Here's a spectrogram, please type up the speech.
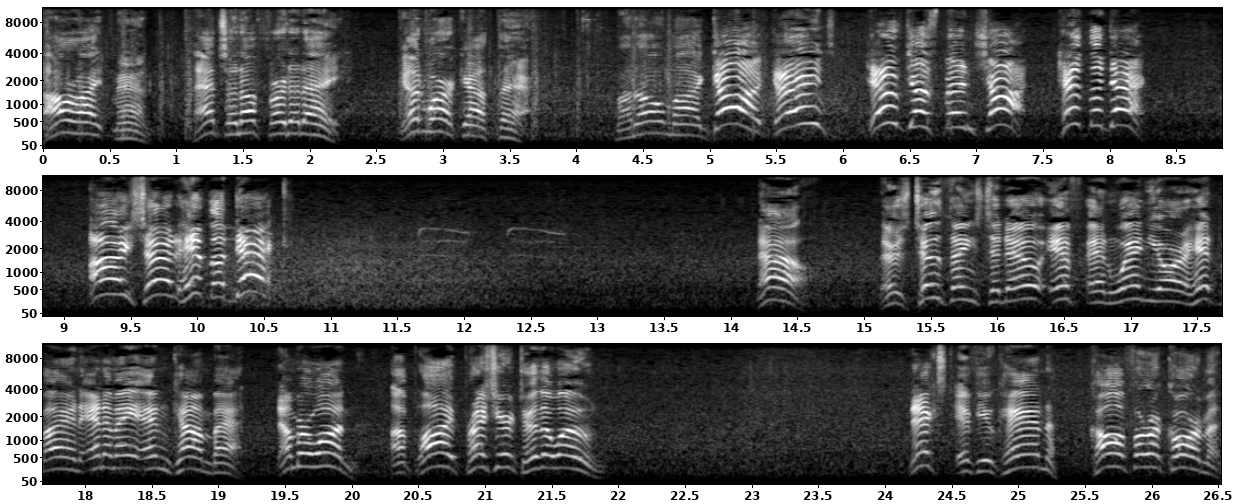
All right, men. That's enough for today. Good work out there. But oh my God, Gaines! You've just been shot! Hit the deck! I said hit the deck! Now, there's two things to do if and when you are hit by an enemy in combat. Number one, apply pressure to the wound. Next, if you can, call for a corpsman.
